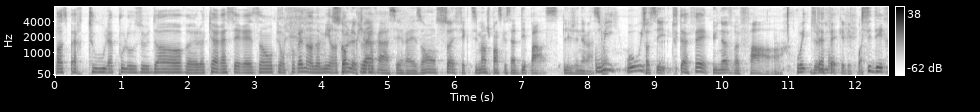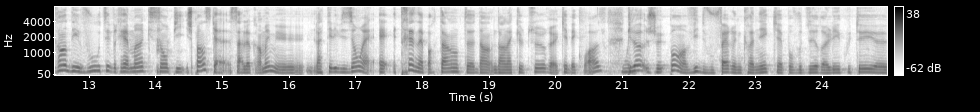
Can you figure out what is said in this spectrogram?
passe-partout, la poule aux œufs d'or, euh, le cœur à ses raisons, puis on pourrait en nommer encore Ça, le plein. cœur a ses raisons. Ça, effectivement, je pense que ça dépasse les générations. Oui, oui, oui. Ça, c'est tout à fait. une œuvre phare Oui, de tout à l'humour fait. québécois. C'est des rendez-vous, tu sais, vraiment qui sont. Puis je pense que ça a quand même. eu- La télévision est, est très importante dans, dans la culture euh, québécoise. Puis là, je n'ai pas envie de vous faire une chronique pour vous dire allez écouter euh,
